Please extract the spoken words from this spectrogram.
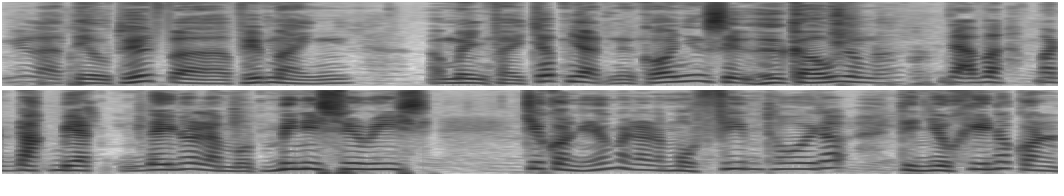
Nghĩa là tiểu thuyết và phim ảnh mình phải chấp nhận có những sự hư cấu trong đó. Dạ vâng và đặc biệt đây nó là một mini series chứ còn nếu mà là một phim thôi đó thì nhiều khi nó còn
